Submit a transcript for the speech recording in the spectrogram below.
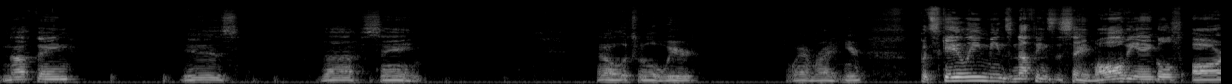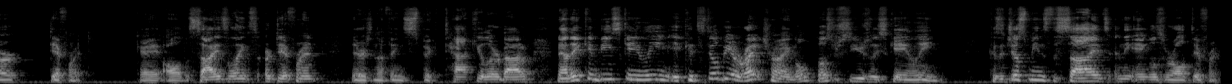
Nothing is the same. I know it looks a little weird the way I'm writing here. But scalene means nothing's the same. All the angles are different. Okay, all the sides lengths are different. There's nothing spectacular about them. Now they can be scalene. It could still be a right triangle. Those are usually scalene because it just means the sides and the angles are all different.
